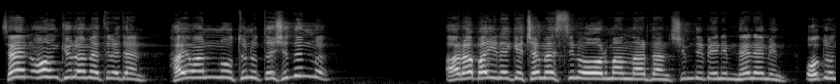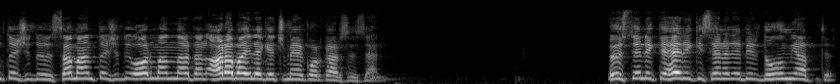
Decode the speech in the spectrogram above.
Sen 10 kilometreden hayvanın otunu taşıdın mı? Araba ile geçemezsin o ormanlardan. Şimdi benim nenemin odun taşıdığı, saman taşıdığı ormanlardan arabayla geçmeye korkarsın sen. Üstelik de her iki senede bir doğum yaptı.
